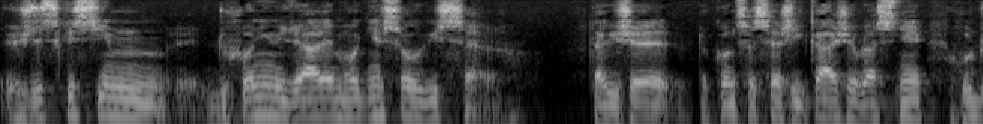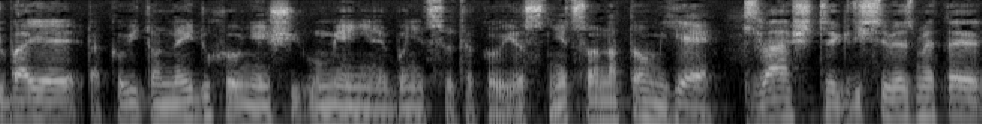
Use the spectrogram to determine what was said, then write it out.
vždycky s tím duchovním ideálem hodně souvisel. Takže dokonce se říká, že vlastně hudba je takový to nejduchovnější umění nebo něco takového. Něco na tom je. Zvlášť, když si vezmete,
